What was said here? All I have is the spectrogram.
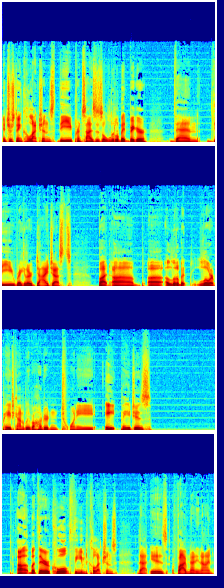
interesting collections. The print size is a little bit bigger than the regular digests, but uh, uh, a little bit lower page count. I believe 128 pages. Uh, but they're cool themed collections That is five ninety nine.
